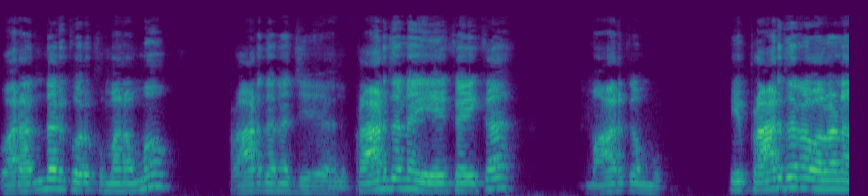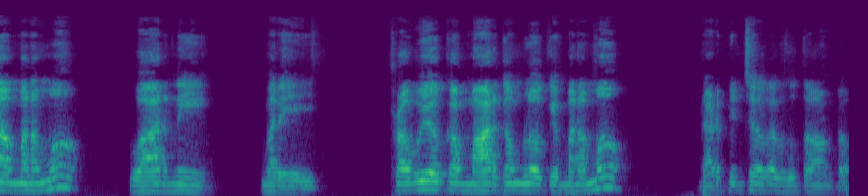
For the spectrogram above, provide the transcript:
వారందరి కొరకు మనము ప్రార్థన చేయాలి. ప్రార్థన ఏకైక మార్గము. ఈ ప్రార్థన వలన మనము వారిని మరి ప్రభు యొక్క మార్గంలోకి మనము నడిపించగలుగుతూ ఉంటాం.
